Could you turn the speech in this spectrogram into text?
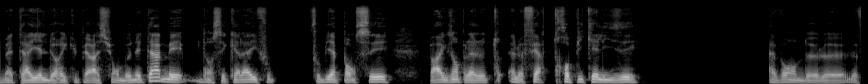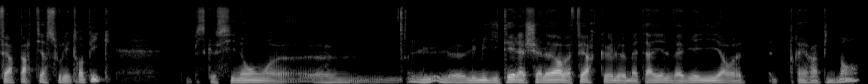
matériel de récupération en bon état, mais dans ces cas-là, il faut, bien penser, par exemple, à le faire tropicaliser avant de le, faire partir sous les tropiques, parce que sinon, euh, euh, l'humidité, la chaleur va faire que le matériel va vieillir euh, très rapidement.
